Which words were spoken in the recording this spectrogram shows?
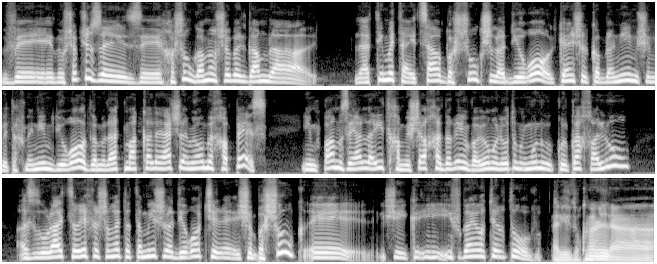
ואני חושבת שזה חשוב גם לשבת גם לה, להתאים את ההיצע בשוק של הדירות, כן, של קבלנים שמתכננים דירות, גם לדעת מה קהל היד שלהם היום מחפש. אם פעם זה היה להיט חמישה חדרים והיום עלויות המימון כל כך עלו, אז אולי צריך לשנות את התמהיל של הדירות של, שבשוק, אה, שיפגע יותר טוב. אני זוכר שה...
